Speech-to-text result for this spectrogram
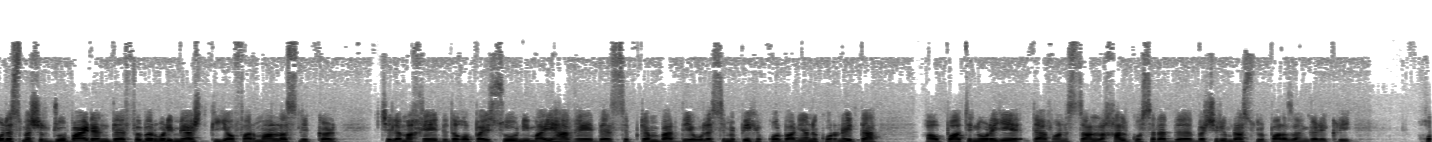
ولسمشر جو بایډن د فبروري میاشت کې یو فرمان لاسلیک کړ چې له مخې د دغو پیسو نیمایي هغه د سپټمبر د یولسمې پیښې قربانیانو کورنۍ ته او پاتې نور یې د افغانستان له خلکو سره د بشري مرستو لپاره ځانګړې کړي خو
